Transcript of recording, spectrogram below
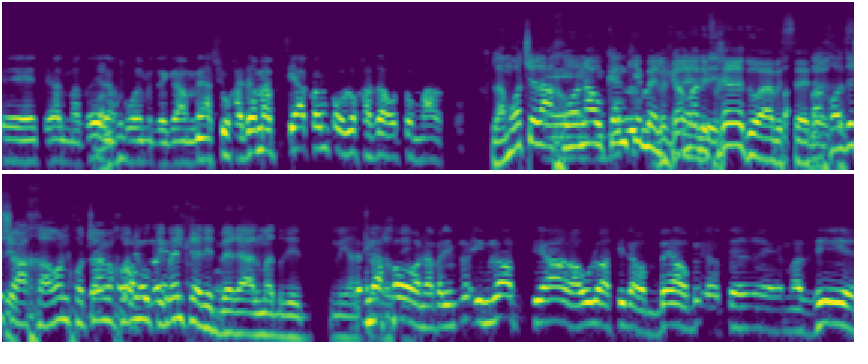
אה, ריאל מדריד, אנחנו רואים את זה גם מאז שהוא חזר מהפציעה, קודם כל הוא לא חזר אותו מרקו. למרות שלאחרונה הוא כן קיבל וגם קרדיט. בנבחרת הוא היה בסדר. בחודש. האחרון, חודשיים לא, האחרונים הוא לא, קיבל לא. קרדיט בריאל מדריד. נכון, אבל אם לא, לא הפציעה, ראו לו עתיד הרבה הרבה יותר מזהיר,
